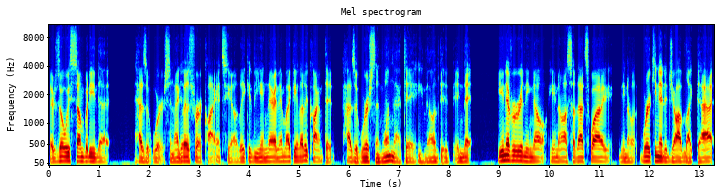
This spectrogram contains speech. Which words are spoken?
there's always somebody that has it worse, and I know that's for our clients, you know, they could be in there, and there might be another client that has it worse than one that day, you know, and that you never really know, you know. So that's why, you know, working at a job like that,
